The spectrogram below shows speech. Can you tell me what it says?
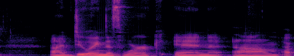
uh, doing this work in um, a-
